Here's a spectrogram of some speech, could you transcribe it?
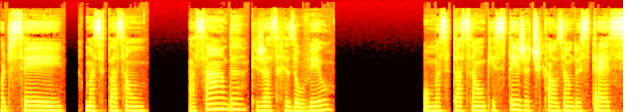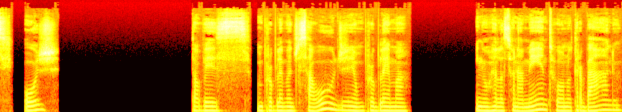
pode ser uma situação passada que já se resolveu, uma situação que esteja te causando estresse hoje. Talvez um problema de saúde, um problema em um relacionamento ou no trabalho.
